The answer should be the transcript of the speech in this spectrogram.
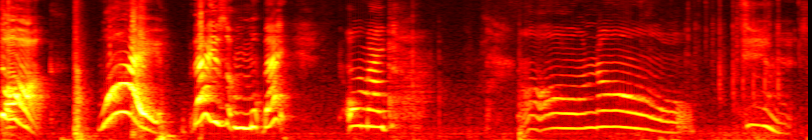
Fuck! Why? That is that. Oh my. Oh! Damn it!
